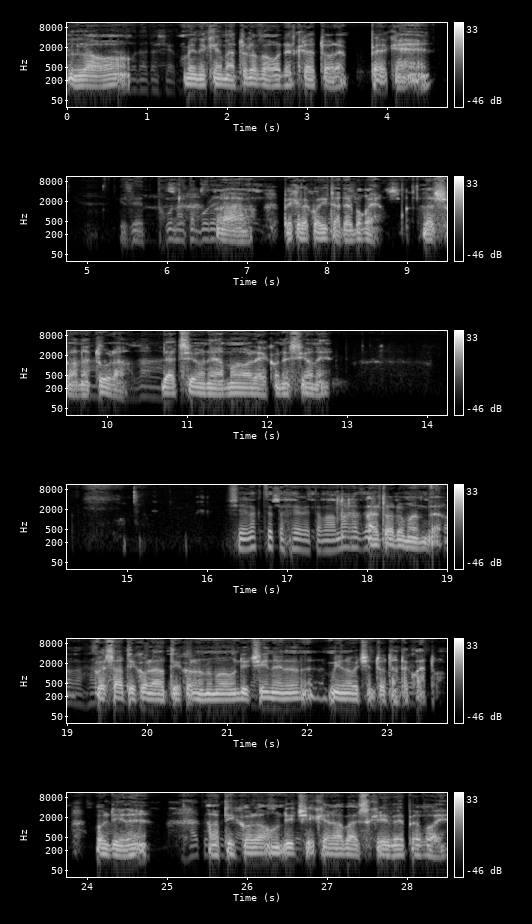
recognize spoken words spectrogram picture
loro viene chiamato lavoro del creatore. Perché? Ah, perché la qualità del Bore, la sua natura d'azione, amore, connessione. Altra domanda. Questo articolo è l'articolo numero 11 nel 1984. Vuol dire Articolo 11 che Rabba scrive per voi.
